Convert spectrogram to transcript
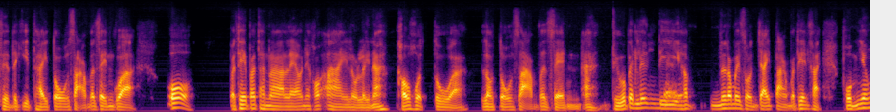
เศรษฐกิจไทยโต 3%กว่า โอ้ ประเทศพัฒนาแล้วเนี่ยเขาอายเราเลยนะ เขาหดตัวเราโต 3%อะถือว่าเป็นเรื่องดีครับ ไม่ต้องไปสนใจต่างประเทศใครผมยัง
